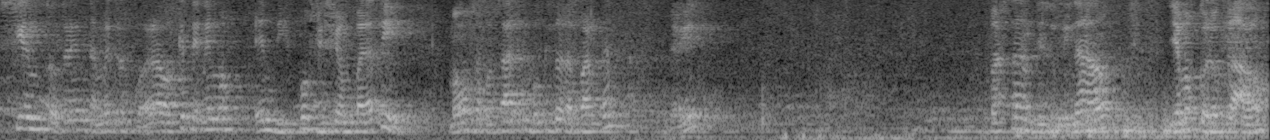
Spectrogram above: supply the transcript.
130 metros cuadrados que tenemos en disposición para ti. Vamos a pasar un poquito a la parte de ahí bastante iluminado. Y hemos colocado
